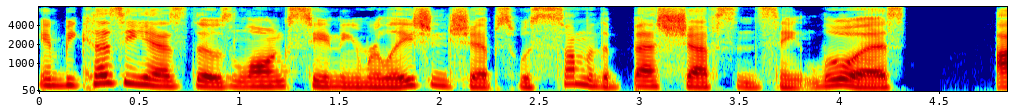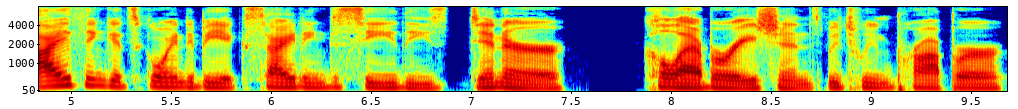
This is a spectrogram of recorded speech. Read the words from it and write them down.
And because he has those long-standing relationships with some of the best chefs in St. Louis, I think it's going to be exciting to see these dinner collaborations between Proper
